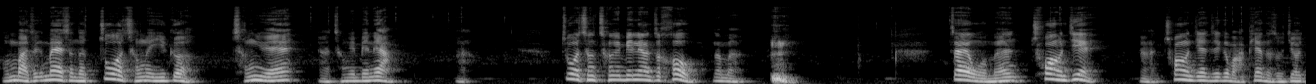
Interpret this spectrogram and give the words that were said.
我们把这个 mass 呢做成了一个成员啊，成员变量啊，做成成员变量之后，那么在我们创建。啊，创建这个瓦片的时候，就要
